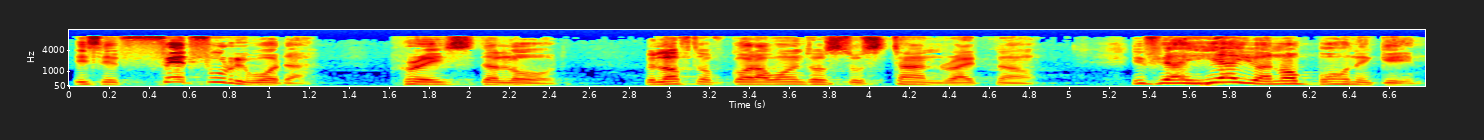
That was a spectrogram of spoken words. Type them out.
He's a faithful rewarder. Praise the Lord. Beloved of God, I want us to stand right now. If you are here, you are not born again.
